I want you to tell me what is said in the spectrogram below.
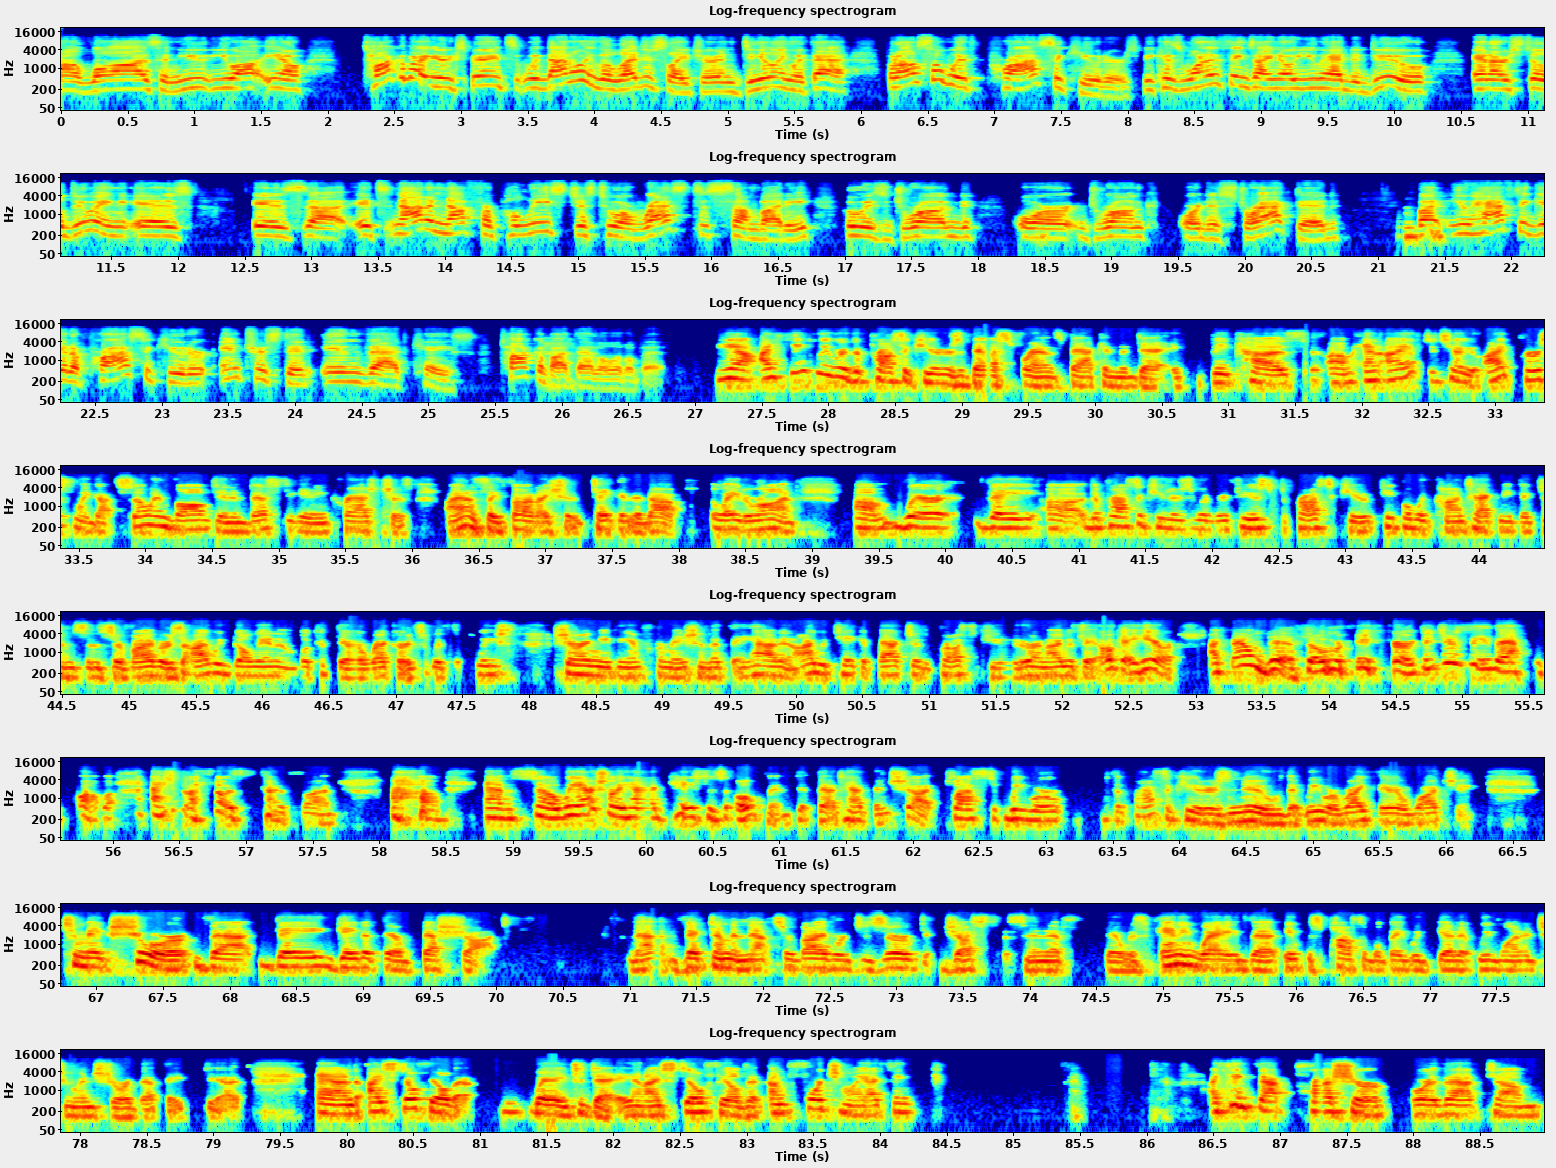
uh, laws, and you you all you know talk about your experience with not only the legislature and dealing with that, but also with prosecutors. Because one of the things I know you had to do and are still doing is is uh, it's not enough for police just to arrest somebody who is drugged or drunk or distracted, mm-hmm. but you have to get a prosecutor interested in that case. Talk about that a little bit. Yeah, I think we were the prosecutor's best friends back in the day because, um, and I have to tell you, I personally got so involved in investigating crashes. I honestly thought I should have taken it up later on um, where they uh, the prosecutors would refuse to prosecute people would contact me victims and survivors. I would go in and look at their records with the police sharing me the information that they had and i would take it back to the prosecutor and i would say okay here i found this over here. Did you see that? Actually that was kind of fun. Um, and so we actually had cases open that, that had been shut. Plus we were the prosecutors knew that we were right there watching to make sure that they gave it their best shot. That victim and that survivor deserved justice. And if there was any way that it was possible they would get it, we wanted to ensure that they did. And I still feel that way today. And I still feel that, unfortunately, I think. I think that pressure or that um,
